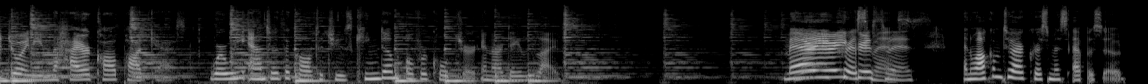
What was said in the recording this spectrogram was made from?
joining the Higher Call podcast, where we answer the call to choose kingdom over culture in our daily lives. Merry, Merry Christmas. Christmas. And welcome to our Christmas episode.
